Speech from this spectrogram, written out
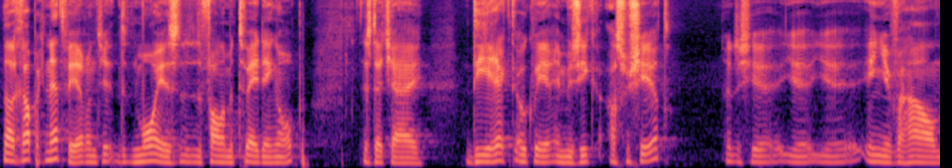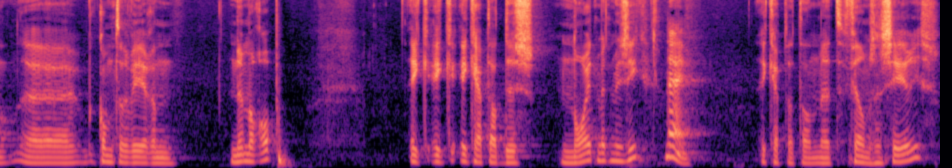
Wel grappig net weer, want je, het mooie is, er vallen me twee dingen op. Dus dat jij direct ook weer in muziek associeert. Eh, Dus je, je, je, in je verhaal eh, komt er weer een nummer op. Ik, ik, ik heb dat dus nooit met muziek. Nee, Ik heb dat dan met films en series.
